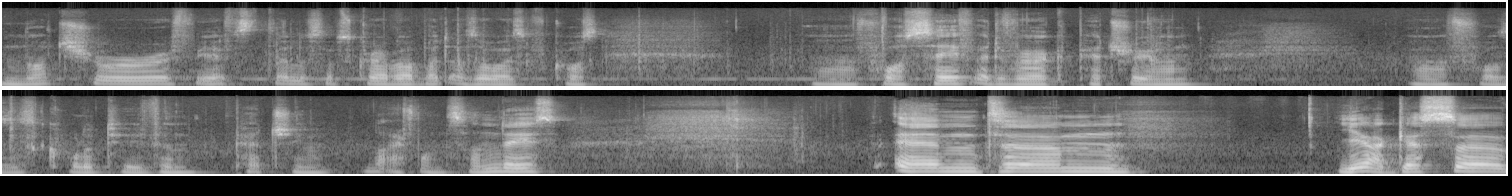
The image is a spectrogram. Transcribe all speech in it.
not sure if we have still a subscriber, but otherwise, of course, uh, for Safe at Work Patreon uh, for this quality Vim patching live on Sundays. And um, yeah, guess uh,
